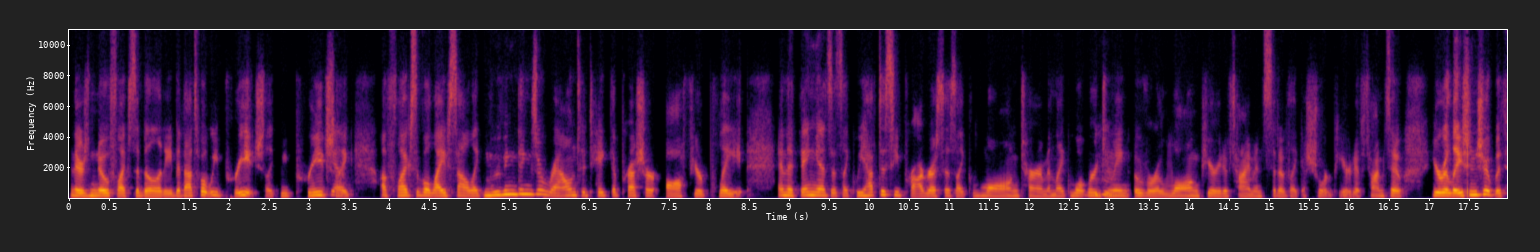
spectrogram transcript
And there's no flexibility. But that's what we preach. Like we preach Yeah. like a flexible lifestyle, like moving things around to take the pressure off your plate. And the thing is, it's like we have to see progress as like long term and like what we're Mhm. doing over a long period of time instead of like a short period of time. So your relationship with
